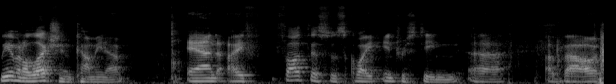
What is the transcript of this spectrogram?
We have an election coming up, and I thought this was quite interesting uh, about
